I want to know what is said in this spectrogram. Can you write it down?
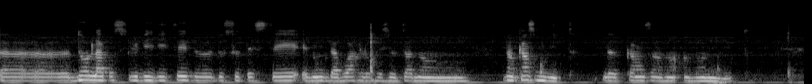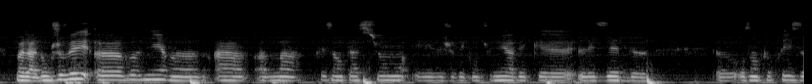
euh, donne la possibilité de, se tester et donc d'avoir le résultat dans, dans 15 minutes, de 15 à 20, minutes. Voilà, donc je vais euh, revenir euh, à, ma présentation et je vais continuer avec les aides aux entreprises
